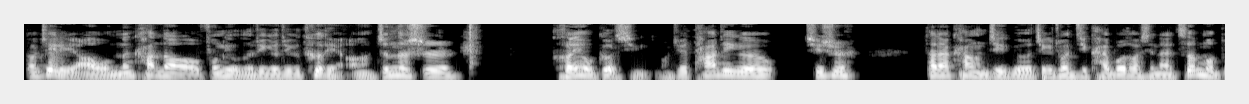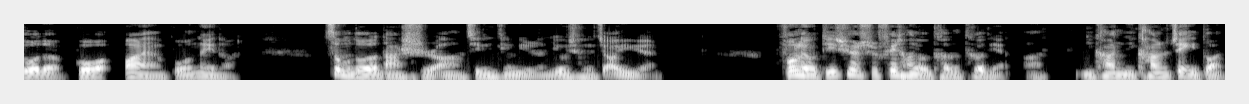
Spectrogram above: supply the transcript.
到这里啊，我们能看到冯柳的这个这个特点啊，真的是很有个性。我觉得他这个其实。大家看这个这个专辑开播到现在，这么多的国外、国内的这么多的大师啊、基金经理人、优秀的交易员，风柳的确是非常有他的特点啊。你看，你看了这一段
